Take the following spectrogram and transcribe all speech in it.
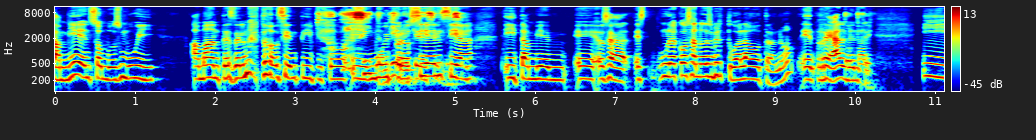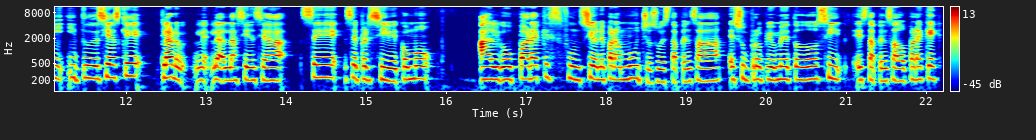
también somos muy amantes del método científico y muy pro ciencia y también, eh, o sea, es, una cosa no es virtual a la otra, ¿no? Eh, realmente. Y, y, tú decías que, claro, la, la ciencia se, se, percibe como algo para que funcione para muchos o está pensada, es su propio método, sí está pensado para que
